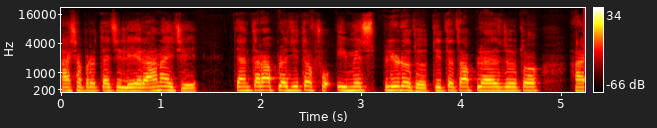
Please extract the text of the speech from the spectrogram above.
अशा प्रकारची लेअर आणायची त्यानंतर आपला जिथं फो इमेज स्प्लिट होतो तिथंच आपल्याला जो तो हा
